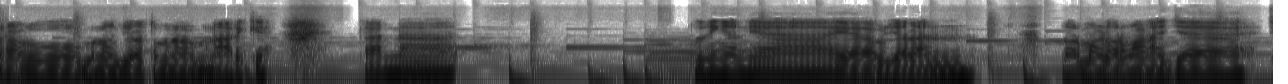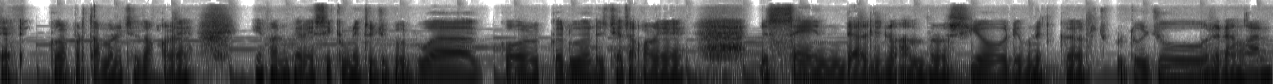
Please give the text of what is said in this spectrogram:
terlalu menonjol atau menarik ya. Karena pertandingannya ya berjalan normal-normal aja. Gol pertama dicetak oleh Ivan Perisic menit 72 gol kedua dicetak oleh The Saint Daldino Ambrosio di menit ke 77 sedangkan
